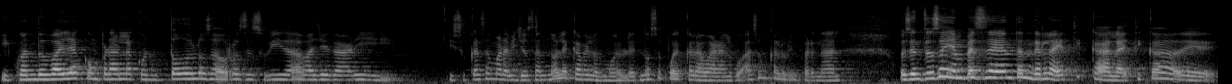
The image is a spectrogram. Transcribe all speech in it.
y cuando vaya a comprarla con todos los ahorros de su vida va a llegar y y su casa maravillosa no le caben los muebles, no se puede clavar algo, hace un calor infernal. Pues entonces ahí empecé a entender la ética, la ética de,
